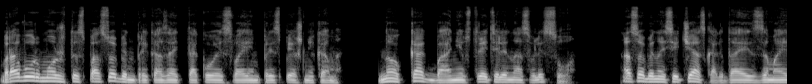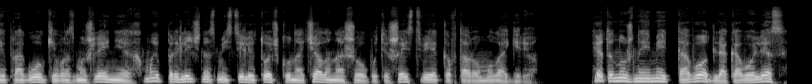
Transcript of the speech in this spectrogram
Бравур может и способен приказать такое своим приспешникам, но как бы они встретили нас в лесу? Особенно сейчас, когда из-за моей прогулки в размышлениях мы прилично сместили точку начала нашего путешествия ко второму лагерю. Это нужно иметь того, для кого лес,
